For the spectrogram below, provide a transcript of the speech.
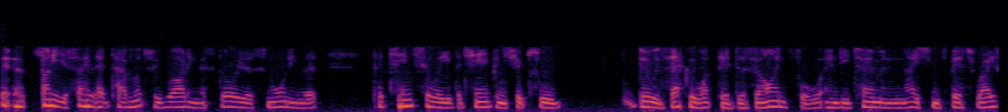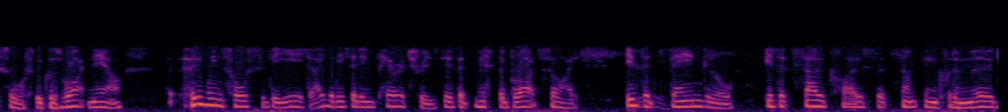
funny you say that, Tom. I'm literally writing a story this morning that potentially the championships will do exactly what they're designed for and determine the nation's best racehorse. Because right now, who wins Horse of the Year, David? Is it Imperatriz? Is it Mr. Brightside? Is it hmm. Fangirl? Is it so close that something could emerge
